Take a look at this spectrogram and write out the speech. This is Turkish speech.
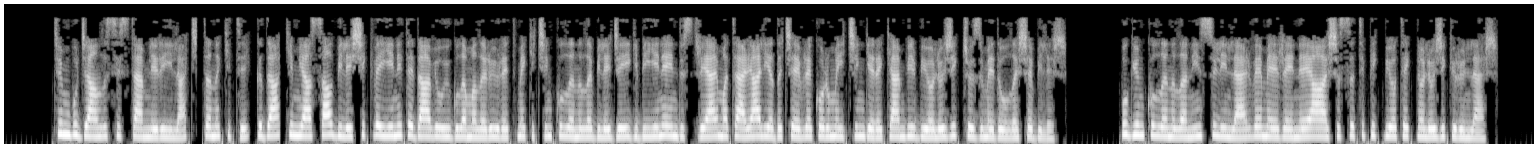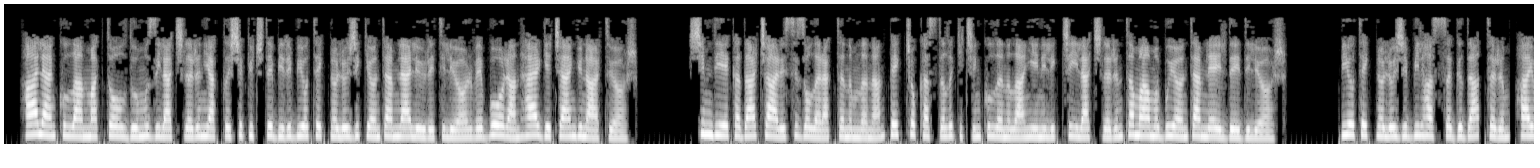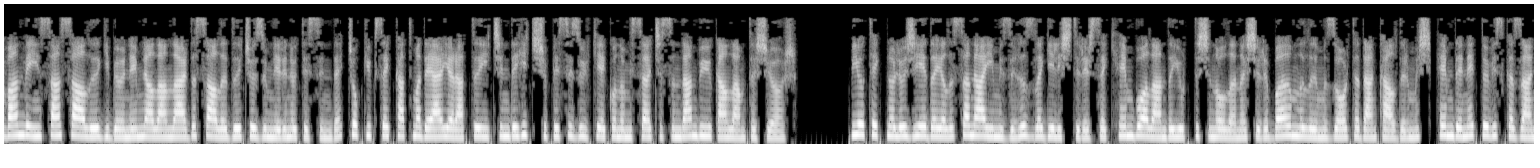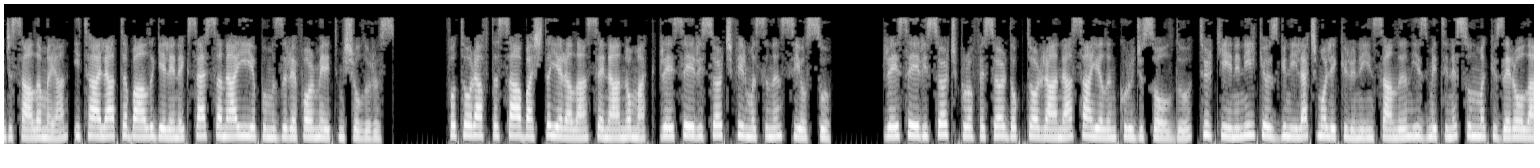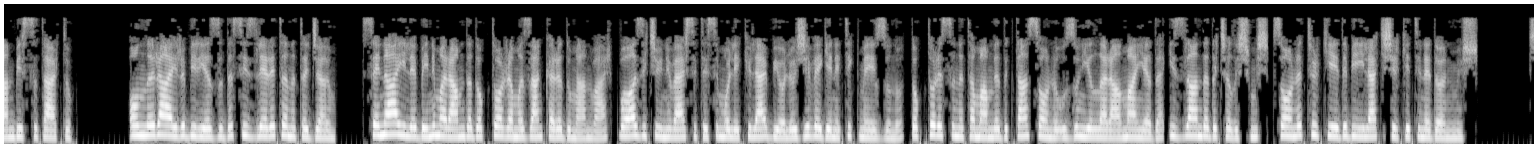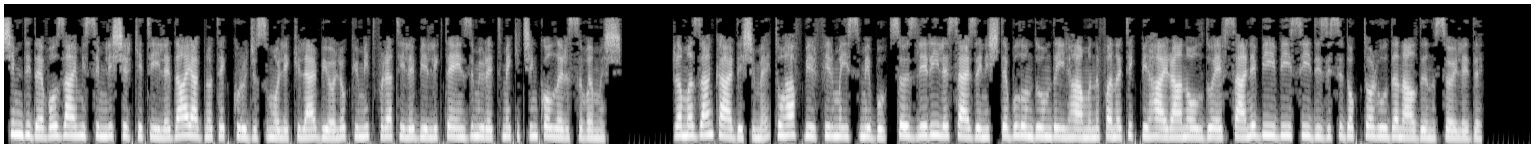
Tüm bu canlı sistemleri ilaç, tanı kiti, gıda, kimyasal bileşik ve yeni tedavi uygulamaları üretmek için kullanılabileceği gibi yeni endüstriyel materyal ya da çevre koruma için gereken bir biyolojik çözüme de ulaşabilir. Bugün kullanılan insülinler ve mRNA aşısı tipik biyoteknolojik ürünler. Halen kullanmakta olduğumuz ilaçların yaklaşık üçte biri biyoteknolojik yöntemlerle üretiliyor ve bu oran her geçen gün artıyor. Şimdiye kadar çaresiz olarak tanımlanan pek çok hastalık için kullanılan yenilikçi ilaçların tamamı bu yöntemle elde ediliyor. Biyoteknoloji bilhassa gıda, tarım, hayvan ve insan sağlığı gibi önemli alanlarda sağladığı çözümlerin ötesinde, çok yüksek katma değer yarattığı için de hiç şüphesiz ülke ekonomisi açısından büyük anlam taşıyor. Biyoteknolojiye dayalı sanayimizi hızla geliştirirsek hem bu alanda yurt dışına olan aşırı bağımlılığımızı ortadan kaldırmış, hem de net döviz kazancı sağlamayan, ithalata bağlı geleneksel sanayi yapımızı reforme etmiş oluruz. Fotoğrafta sağ başta yer alan Sena Nomak, RS Research firmasının CEO'su. RS Research Profesör Doktor Rana Sanyal'ın kurucusu olduğu, Türkiye'nin ilk özgün ilaç molekülünü insanlığın hizmetine sunmak üzere olan bir startup. Onları ayrı bir yazıda sizlere tanıtacağım. Sena ile benim aramda Doktor Ramazan Karaduman var. Boğaziçi Üniversitesi Moleküler Biyoloji ve Genetik mezunu. Doktorasını tamamladıktan sonra uzun yıllar Almanya'da, İzlanda'da çalışmış, sonra Türkiye'de bir ilaç şirketine dönmüş. Şimdi de Vozyme isimli şirketiyle Diagnotek kurucusu moleküler biyolog Ümit Fırat ile birlikte enzim üretmek için kolları sıvamış. Ramazan kardeşime, tuhaf bir firma ismi bu, sözleriyle serzenişte bulunduğumda ilhamını fanatik bir hayran olduğu efsane BBC dizisi Doctor Who'dan aldığını söyledi.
